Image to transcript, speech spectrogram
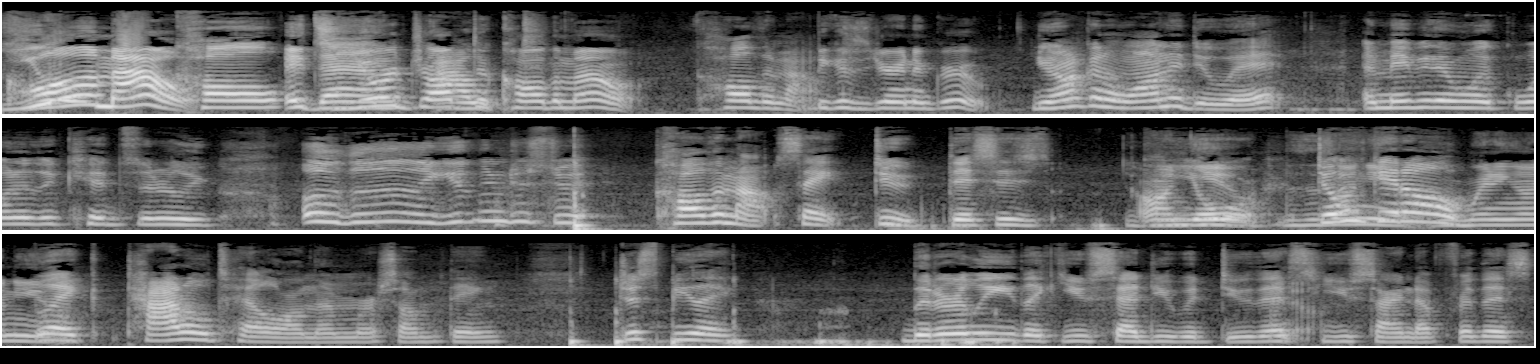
Call them out. Call. it's your job to call them out Call them out. because you're in a group. you're not gonna want to do it, and maybe they're like one of the kids that are like, "Oh, you can just do it." Call them out. Say, "Dude, this is On your." you. Don't on get you. all waiting on you. like tattletale on them or something. Just be like, literally, like you said you would do this. You signed up for this,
